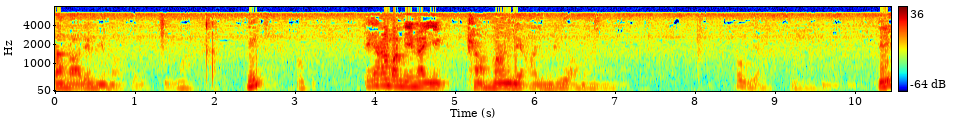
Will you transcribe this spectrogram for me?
တန်ခါလည်းမြင်မှာဟင်တရားမမြင်နိုင်ရင်ခံမှန်းတဲ့အာယုံပြုရမှာဟုတ်ဗျာဟင်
